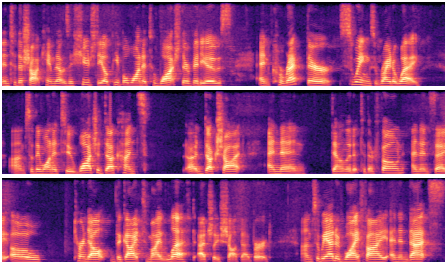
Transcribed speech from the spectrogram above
into the ShotKam. That was a huge deal. People wanted to watch their videos and correct their swings right away. Um, so, they wanted to watch a duck hunt, a duck shot, and then download it to their phone and then say, oh, turned out the guy to my left actually shot that bird. Um, so we added Wi-Fi, and then that's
